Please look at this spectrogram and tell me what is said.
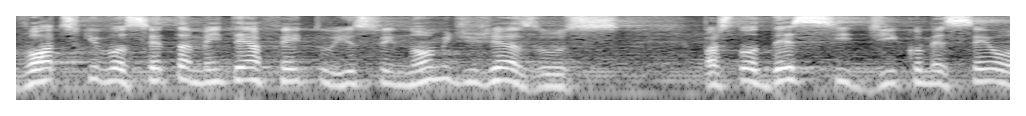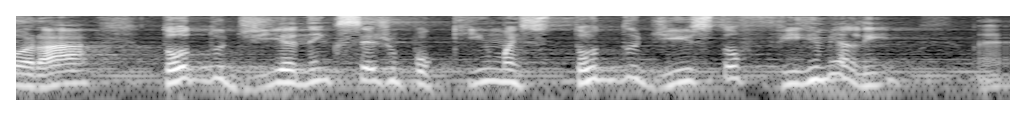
votos que você também tenha feito isso em nome de Jesus Pastor, decidi, comecei a orar todo dia, nem que seja um pouquinho, mas todo dia estou firme ali. Né?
